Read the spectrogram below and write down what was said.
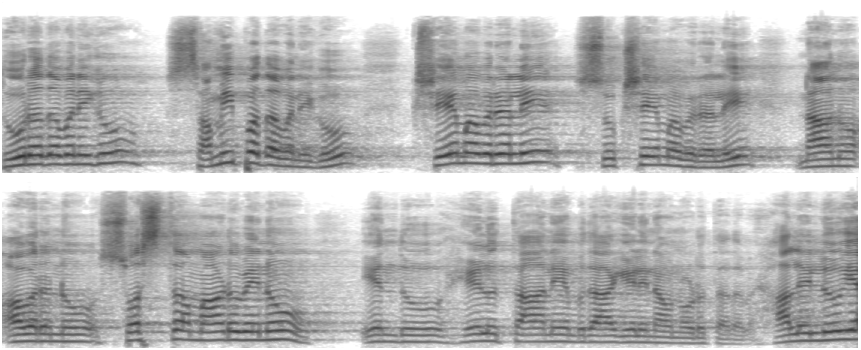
ದೂರದವನಿಗೂ ಸಮೀಪದವನಿಗೂ ಕ್ಷೇಮವಿರಲಿ, ಸುಕ್ಷೇಮವಿರಲಿ, ನಾನು ಅವರನ್ನು ಸ್ವಸ್ಥ ಮಾಡುವೆನು ಎಂದು ಹೇಳುತ್ತಾನೆ ಎಂಬುದಾಗಿ ಹೇಳಿ ನಾವು ನೋಡುತ್ತಾ ಇದ್ದೇವೆ. ಹಾಲೆಲ್ಲೂಯ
